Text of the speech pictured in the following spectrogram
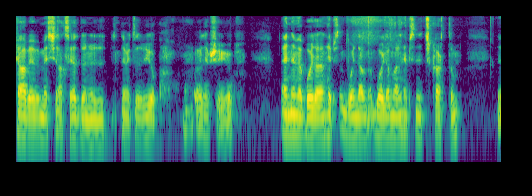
Kabe ve Mescid-i Aksa'ya dönüldü demektedir. Yok. Öyle bir şey yok. Enlem ve boyların hepsini, boylam, boylamların hepsini çıkarttım. E,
